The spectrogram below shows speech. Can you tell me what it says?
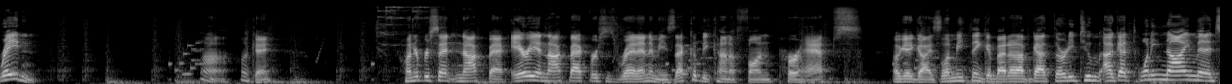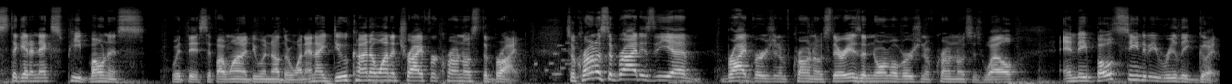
Raiden. Huh. Okay. 100% knockback. Area knockback versus red enemies. That could be kind of fun, perhaps. Okay, guys, let me think about it. I've got 32, I've got 29 minutes to get an XP bonus with this if I want to do another one. And I do kind of want to try for Kronos the Bride. So Kronos the Bride is the uh, bride version of Kronos. There is a normal version of Kronos as well. And they both seem to be really good.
